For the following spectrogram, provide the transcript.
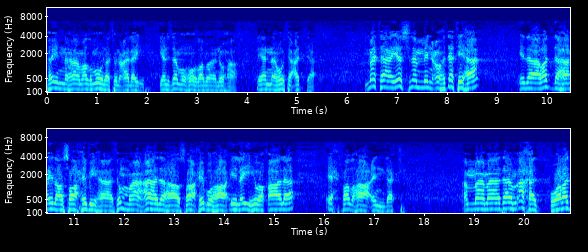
فإنها مضمونة عليه يلزمه ضمانها لأنه تعدى. متى يسلم من عهدتها؟ إذا ردها إلى صاحبها ثم عادها صاحبها إليه وقال احفظها عندك. أما ما دام أخذ ورد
